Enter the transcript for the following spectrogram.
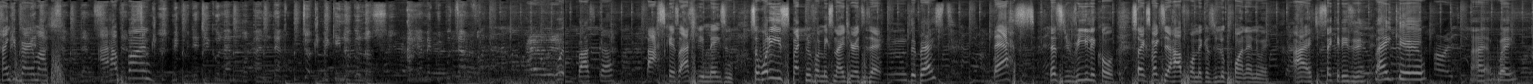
Thank you very much. I have fun. Basca. Basket is actually amazing. So, what are you expecting from Miss Nigeria today? Mm, the best. Best. That's really cool. So, I expect you to have fun because you look fun anyway. All right, just take it easy. Thank you. All right. All right, bye.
